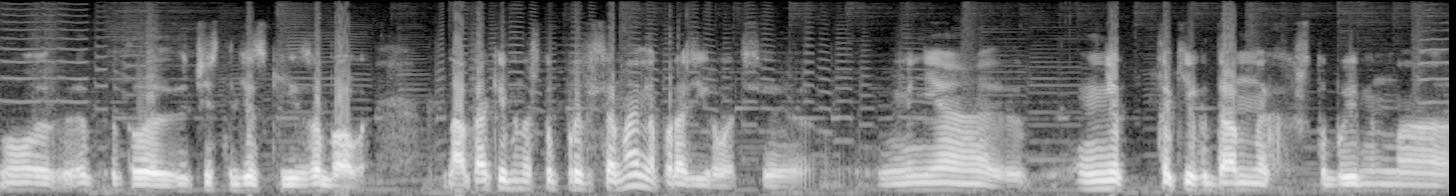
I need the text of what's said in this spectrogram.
Ну, это, это чисто детские забавы. А так именно, чтобы профессионально пародировать, э, у меня нет таких данных, чтобы именно...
